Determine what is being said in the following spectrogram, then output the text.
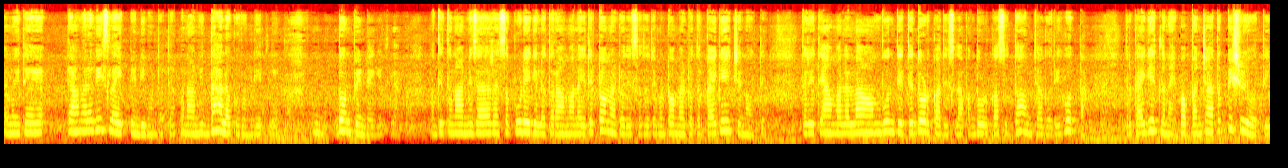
तर मग इथे त्या आम्हाला वीसला एक पेंडी म्हणत होत्या पण आम्ही दहाला करून घेतली. दोन पेंड्या घेतल्या. आणि तिथून आम्ही जरा असं पुढे गेलो तर आम्हाला इथे टोमॅटो दिसत होते पण टोमॅटो तर काही घ्यायचे नव्हते. तर इथे आम्हाला लांबून तिथे दोडका दिसला पण दोडकासुद्धा आमच्या घरी होता. तर काय घेतलं नाही. पप्पांच्या हातात पिशवी होती.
